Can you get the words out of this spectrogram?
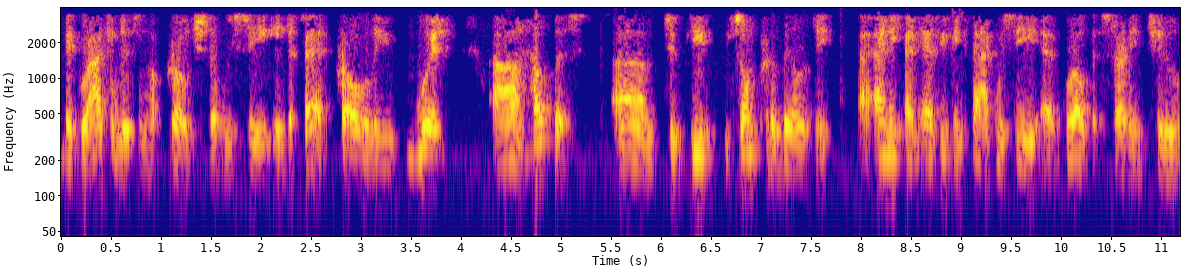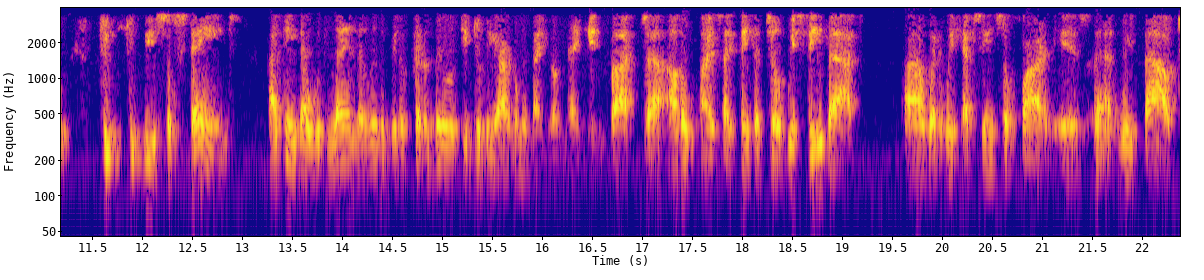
the gradualism approach that we see in the Fed probably would uh, help us to give some credibility. And, and as in fact we see growth that's starting to, to, be sustained, I think that would lend a little bit of credibility to the argument that you're making. But uh, otherwise, I think until we see that, uh, what we have seen so far is that without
